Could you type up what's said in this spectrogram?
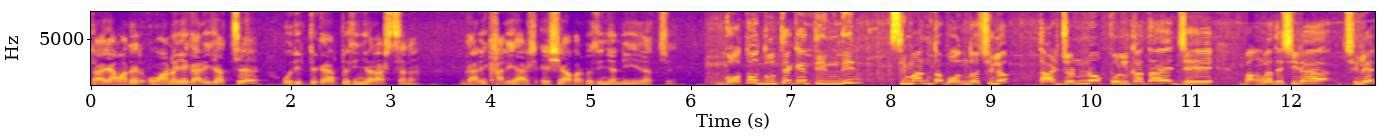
তাই আমাদের ওয়ান ওয়ে গাড়ি যাচ্ছে, ওদিক থেকে আর প্যাসেঞ্জার আসছে না। গাড়ি খালি আস- এসে আবার প্যাসেঞ্জার নিয়ে যাচ্ছে। গত দু থেকে তিন দিন সীমান্ত বন্ধ ছিল। তার জন্য কলকাতায় যে বাংলাদেশিরা ছিলেন,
